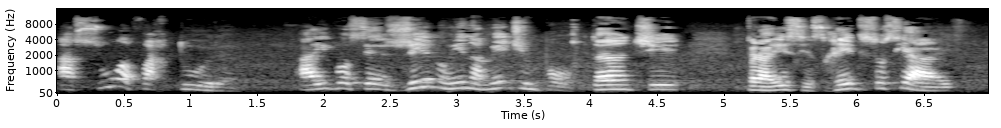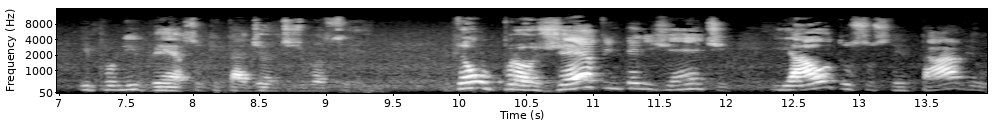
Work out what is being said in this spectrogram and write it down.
a sua fartura, aí você é genuinamente importante para essas redes sociais e para o universo que está diante de você. Então, o projeto inteligente e autossustentável,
